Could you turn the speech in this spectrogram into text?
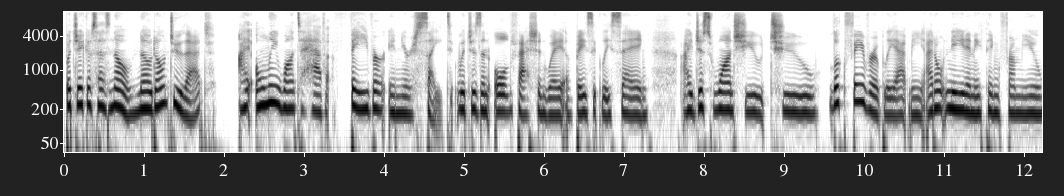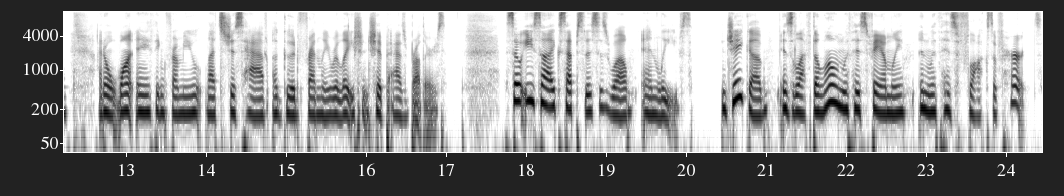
But Jacob says, No, no, don't do that. I only want to have favor in your sight, which is an old fashioned way of basically saying, I just want you to look favorably at me. I don't need anything from you. I don't want anything from you. Let's just have a good, friendly relationship as brothers. So Esau accepts this as well and leaves. Jacob is left alone with his family and with his flocks of herds,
